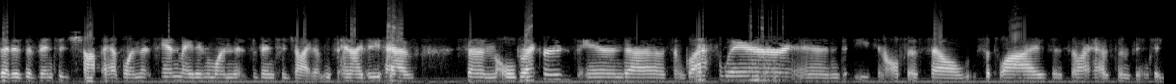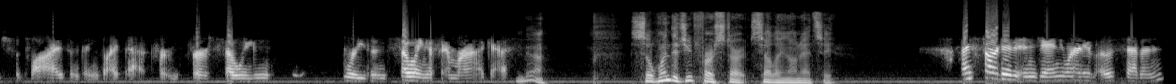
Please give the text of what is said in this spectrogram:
that is a vintage shop. I have one that's handmade and one that's vintage items, and I do have some old records and uh, some glassware, and you can also sell supplies. And so I have some vintage supplies and things like that for for sewing reasons, sewing ephemera, I guess. Yeah. So when did you first start selling on Etsy? I started in January of '07,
